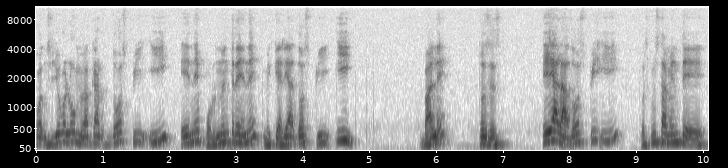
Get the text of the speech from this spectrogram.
cuando si yo evalúo me va a quedar 2pi i n por 1 entre n, me quedaría 2pi i. ¿Vale? Entonces, e a la 2pi i, pues justamente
